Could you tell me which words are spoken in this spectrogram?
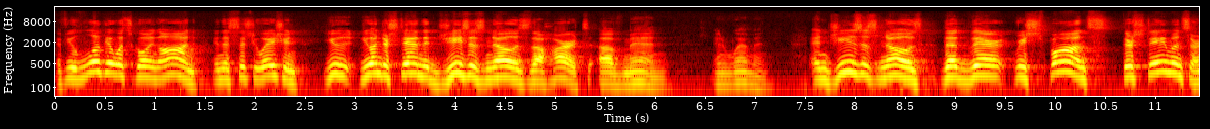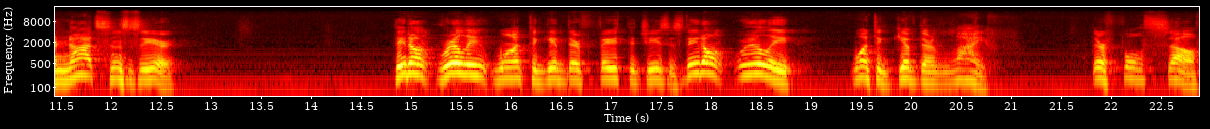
if you look at what's going on in this situation, you, you understand that Jesus knows the heart of men and women. And Jesus knows that their response, their statements are not sincere. They don't really want to give their faith to Jesus. They don't really want to give their life, their full self,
